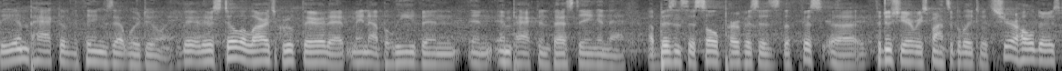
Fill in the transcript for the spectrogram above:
the impact of the things that we're doing. There, there's still a large group there that may not believe in, in impact investing and that a business's sole purpose is the fis- uh, fiduciary responsibility to its shareholders.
